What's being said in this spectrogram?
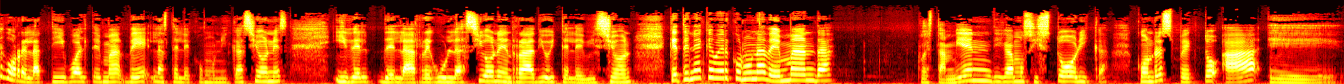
algo relativo al tema de las telecomunicaciones y de, la regulación en radio y televisión, que tenía que ver con una demanda pues también, digamos, histórica con respecto a, eh,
